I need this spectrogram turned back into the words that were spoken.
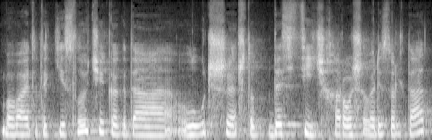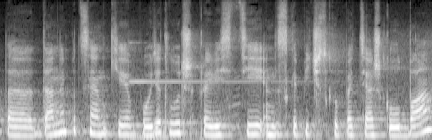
бывают и такие случаи, когда лучше, чтобы достичь хорошего результата, данной пациентке будет лучше провести эндоскопическую подтяжку лба,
